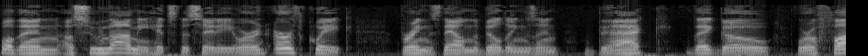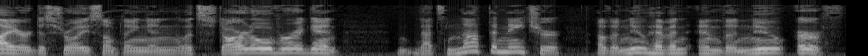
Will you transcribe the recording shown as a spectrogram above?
well then a tsunami hits the city or an earthquake brings down the buildings and back they go or a fire destroys something and let's start over again. That's not the nature of the new heaven and the new earth.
